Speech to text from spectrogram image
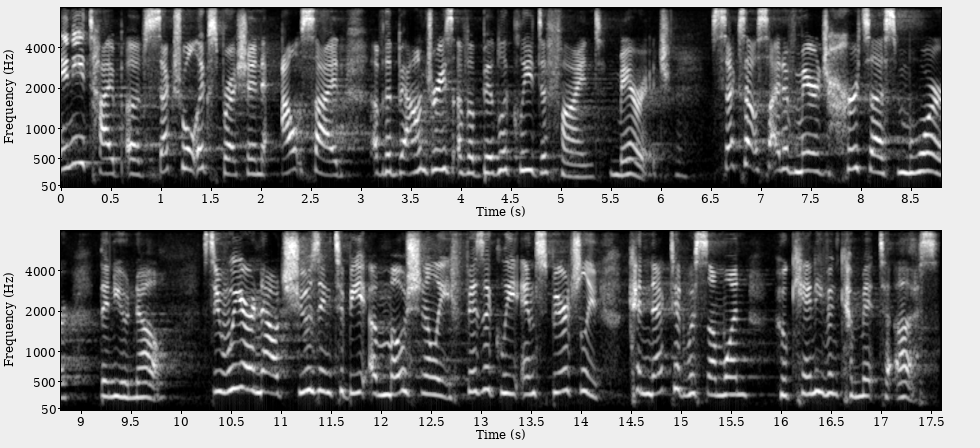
any type of sexual expression outside of the boundaries of a biblically defined marriage. Okay. Sex outside of marriage hurts us more than you know. See, we are now choosing to be emotionally, physically, and spiritually connected with someone who can't even commit to us.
